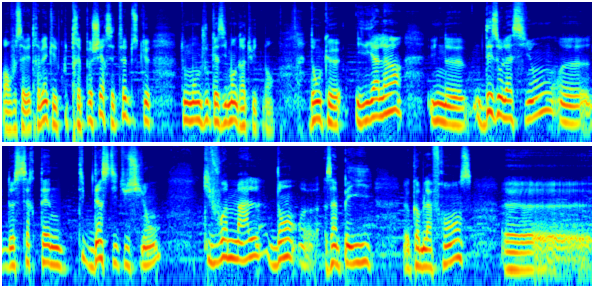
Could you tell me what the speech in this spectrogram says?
Or, vous savez très bien qu'elle coûte très peu cher cette fête puisque tout le monde joue quasiment gratuitement. Donc, euh, il y a là une désolation euh, de certains types d'institutions qui voient mal dans un pays comme la France euh,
